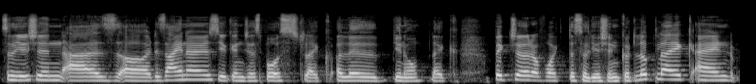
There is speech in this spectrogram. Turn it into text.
solution as uh, designers. You can just post like a little, you know, like picture of what the solution could look like. And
